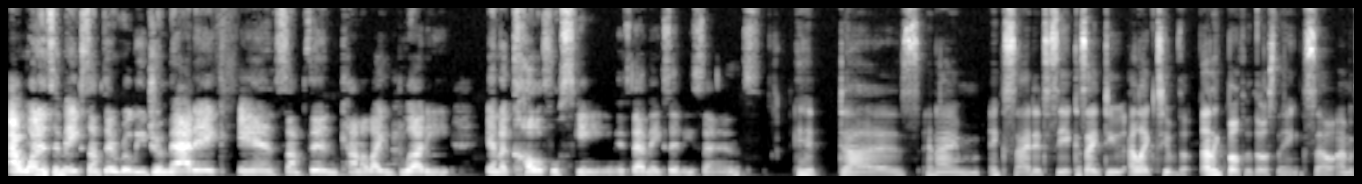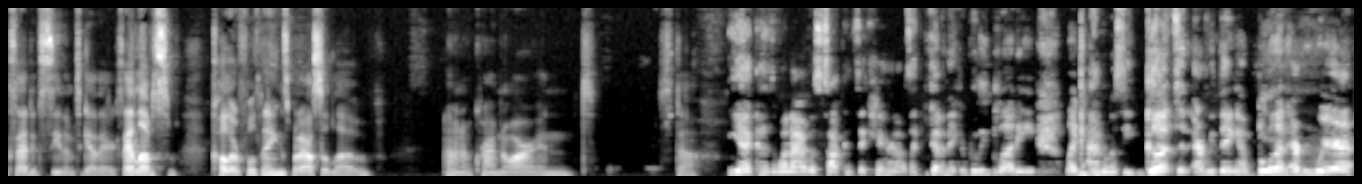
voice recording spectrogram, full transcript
I wanted to make something really dramatic and something kind of like bloody in a colorful scheme if that makes any sense it does, and I'm excited to see it because I do. I like two of the. I like both of those things, so I'm excited to see them together. Because I love some colorful things, but I also love, I don't know, crime noir and stuff. Yeah, because when I was talking to Karen, I was like, "You gotta make it really bloody. Like, mm-hmm. I want to see guts and everything, and blood yeah. everywhere.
